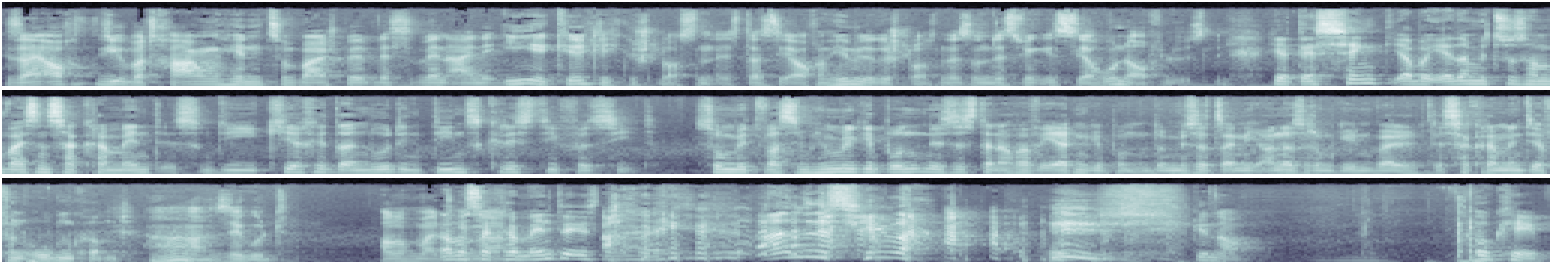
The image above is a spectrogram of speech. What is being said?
sei auch die Übertragung hin, zum Beispiel, wenn eine Ehe kirchlich geschlossen ist, dass sie auch im Himmel geschlossen ist und deswegen ist sie ja unauflöslich. Ja, das hängt aber eher damit zusammen, weil es ein Sakrament ist und die Kirche dann nur den Dienst Christi versieht. Somit, was im Himmel gebunden ist, ist dann auch auf Erden gebunden. Da müsste es eigentlich andersrum gehen, weil das Sakrament ja von oben kommt. Ah, sehr gut. Auch nochmal Aber Thema. Sakramente ist ein anderes Thema. Genau. Okay.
